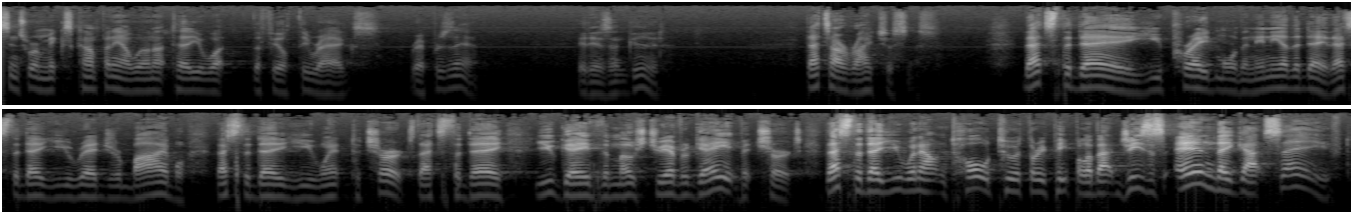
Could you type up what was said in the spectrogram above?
since we're a mixed company, I will not tell you what the filthy rags represent. It isn't good. That's our righteousness. That's the day you prayed more than any other day. That's the day you read your Bible. That's the day you went to church. That's the day you gave the most you ever gave at church. That's the day you went out and told two or three people about Jesus and they got saved.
